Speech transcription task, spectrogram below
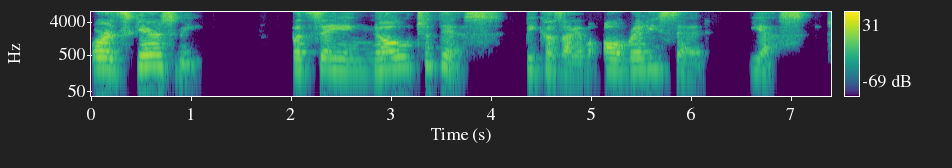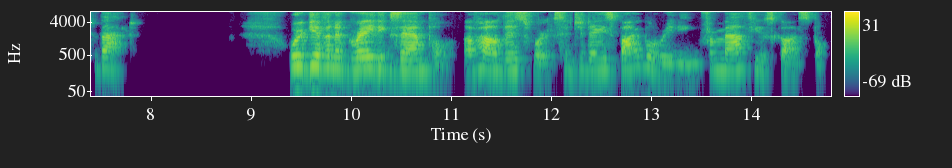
or it scares me, but saying no to this because I have already said yes to that. We're given a great example of how this works in today's Bible reading from Matthew's Gospel.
